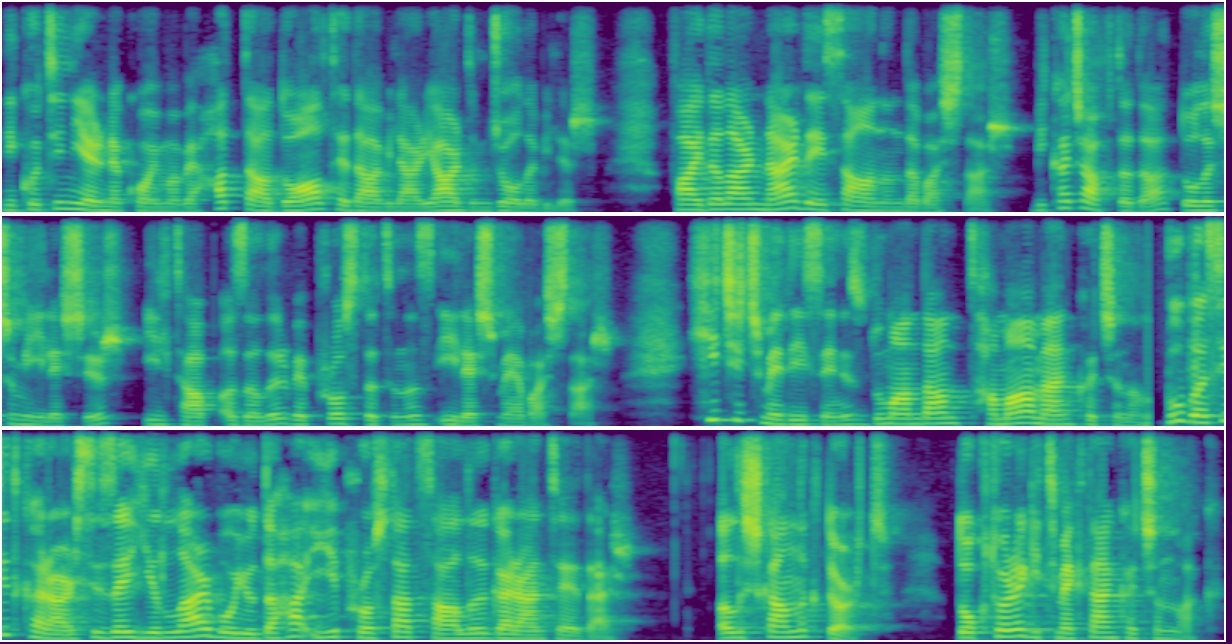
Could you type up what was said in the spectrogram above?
nikotin yerine koyma ve hatta doğal tedaviler yardımcı olabilir. Faydalar neredeyse anında başlar. Birkaç haftada dolaşım iyileşir, iltihap azalır ve prostatınız iyileşmeye başlar. Hiç içmediyseniz dumandan tamamen kaçının. Bu basit karar size yıllar boyu daha iyi prostat sağlığı garanti eder. Alışkanlık 4. Doktora gitmekten kaçınmak.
